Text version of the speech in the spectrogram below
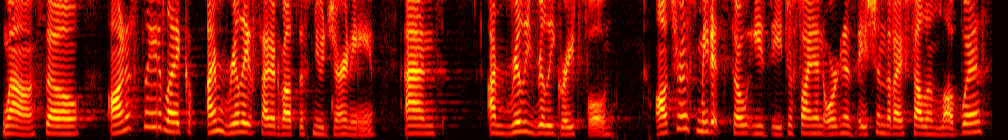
Wow. So honestly, like I'm really excited about this new journey and I'm really, really grateful. Altrooist made it so easy to find an organization that I fell in love with,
